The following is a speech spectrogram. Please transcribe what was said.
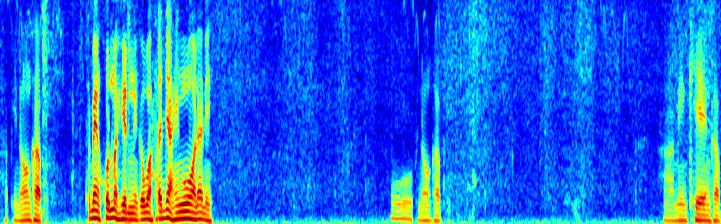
ครับพี่น้องครับ ถ้าแม่งคนมาเห็นนี่ก็ว่าท่านอยากให้งัวแล้วนี่โอ้พี่น้องครับหาเมงเคงครับ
